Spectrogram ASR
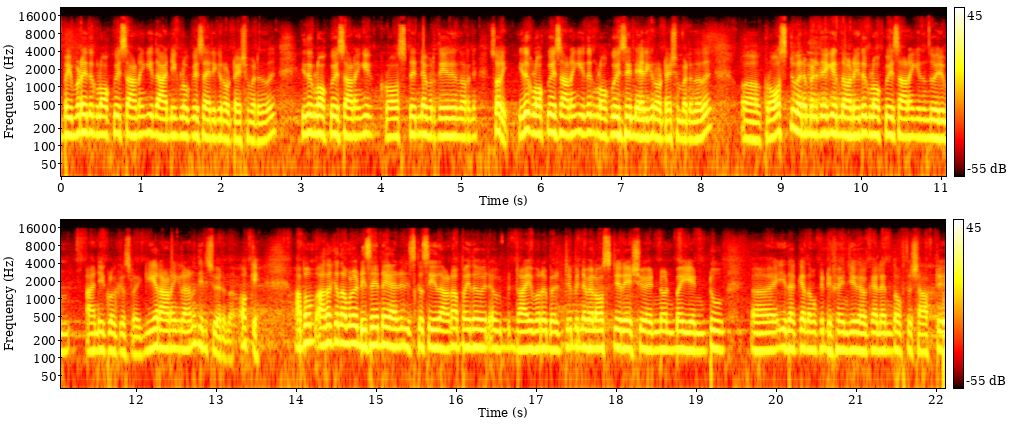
അപ്പോൾ ഇവിടെ ഇത് ക്ലോക്ക് വൈസ് ആണെങ്കിൽ ഇത് ആന്റി ക്ലോക്ക് വൈസ് ആയിരിക്കും റൊട്ടേഷൻ വരുന്നത്. ഇത് ക്ലോക്ക് വൈസ് ആണെങ്കിൽ ക്രോസ്ഡിന്റെ പ്രത്യേകത എന്ന് പറഞ്ഞാൽ സോറി ഇത് ക്ലോക്ക് വൈസ് ആണെങ്കിൽ ഇതും ക്ലോക്ക് വൈസ് തന്നെ ആയിരിക്കും റൊട്ടേഷൻ വരുന്നത് ക്രോസ്ഡ് വരുമ്പോഴത്തേക്ക് എന്താണ്? ഇത് ക്ലോക്ക് വൈസ് ആണെങ്കിൽ എന്ത് വരും? ആന്റി ക്ലോക്ക് വൈസ് ഗിയർ ആണെങ്കിലാണ് തിരിച്ചു വരുന്നത്. ഓക്കെ അപ്പം അതൊക്കെ നമ്മൾ ഡിസൈന്റെ കാര്യം ഡിസ്കസ് ചെയ്തതാണ്. അപ്പോൾ ഇത് ഡ്രൈവർ ബെൽറ്റ് പിന്നെ velocity ratio N one by N two ഇതൊക്കെ നമുക്ക് ഡിഫൈൻ ചെയ്ത് വെക്കാം. Length of the shaft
